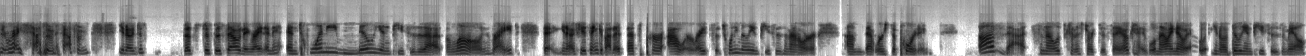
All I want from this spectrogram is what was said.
right, half of, half of, you know, just, that's just astounding, right? And, and 20 million pieces of that alone, right? That, you know, if you think about it, that's per hour, right? So 20 million pieces an hour um, that we're supporting. Of that, so now let's kind of start to say, okay, well, now I know, you know, a billion pieces of mail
